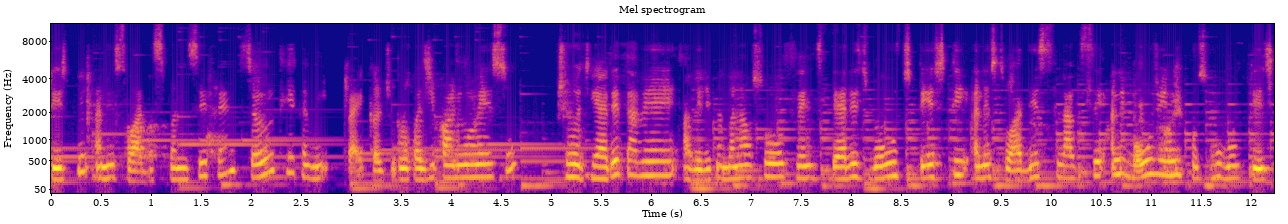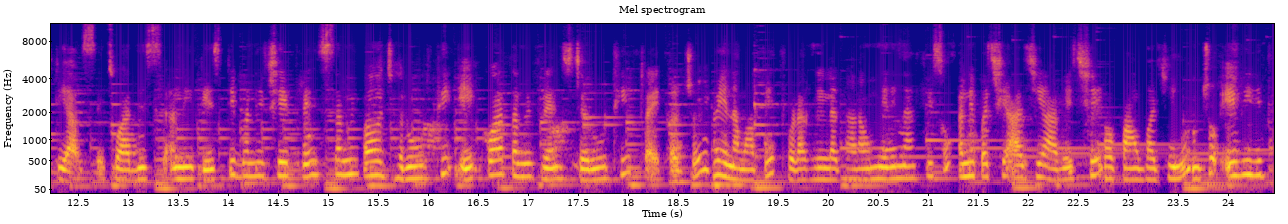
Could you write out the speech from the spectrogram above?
ટેસ્ટી અને સ્વાદિષ્ટ બનશે ફ્રેન્ડ જરૂરથી તમે ટ્રાય કરજો. પછી પાણી ઉમેરીશું. જો જ્યારે તમે આવી રીતે બનાવશો ફ્રેન્ડ્સ ત્યારે જ બહુ જ ટેસ્ટી અને સ્વાદિષ્ટ લાગશે અને બહુ જ એની ખુશ્બુ બહુ ટેસ્ટી આવશે. સ્વાદિષ્ટ અને ટેસ્ટી બને છે ફ્રેન્ડ્સ તમે જરૂરથી એકવાર તમે ફ્રેન્ડ્સ જરૂરથી ટ્રાય કરજો. હવે એનામાં આપણે થોડાક લીલા ધાણા ઉમેરી નાખીશું અને પછી આ જે આવે છે પાઉંભાજીનું, જો એવી રીતે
